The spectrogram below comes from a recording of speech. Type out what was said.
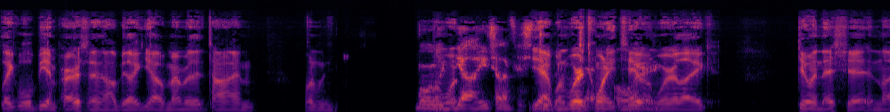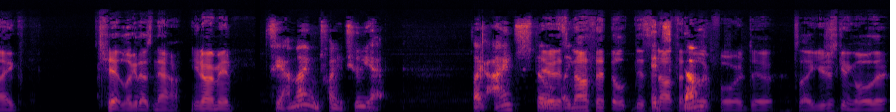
like we'll be in person and I'll be like, yo, remember the time when When we yell at each other for yeah, when we're 22 or- and we're like doing this shit and like shit, look at us now. You know what I mean? See, I'm not even 22 yet. Like I'm still Dude, it's like nothing to, it's, it's nothing dumb. to look forward to. It's like you're just getting older.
